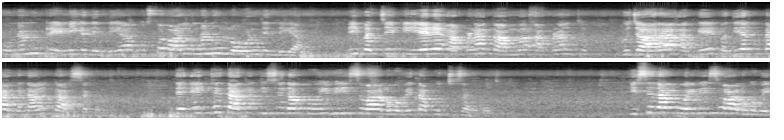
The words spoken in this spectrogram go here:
ਉਹਨਾਂ ਨੂੰ ਟ੍ਰੇਨਿੰਗ ਦਿੰਦੀ ਆ, ਉਸ ਤੋਂ ਬਾਅਦ ਉਹਨਾਂ ਨੂੰ ਲੋਨ ਦਿੰਦੀ ਆ ਵੀ ਬੱਚੇ ਕੀ ਹੈ ਆਪਣਾ ਕੰਮ, ਆਪਣਾ ਗੁਜ਼ਾਰਾ ਅੱਗੇ ਵਧੀਆ ਢੰਗ ਨਾਲ ਕਰ ਸਕਣ। ਤੇ ਇੱਥੇ ਤੱਕ ਕਿਸੇ ਦਾ ਕੋਈ ਵੀ ਸਵਾਲ ਹੋਵੇ ਤਾਂ ਪੁੱਛ ਸਕਦਾ ਜੀ। ਕਿਸੇ ਦਾ ਕੋਈ ਵੀ ਸਵਾਲ ਹੋਵੇ।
